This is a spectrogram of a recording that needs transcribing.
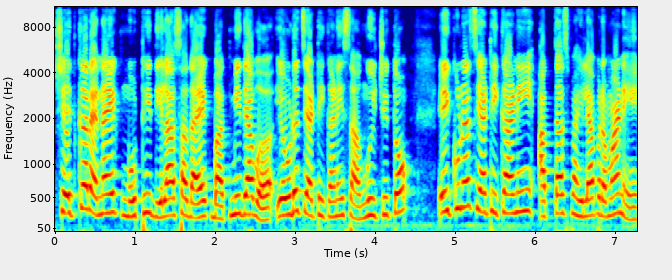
शेतकऱ्यांना एक मोठी दिलासादायक बातमी द्यावं एवढंच या ठिकाणी सांगू इच्छितो. एकूणच या ठिकाणी आत्ताच पाहिल्याप्रमाणे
